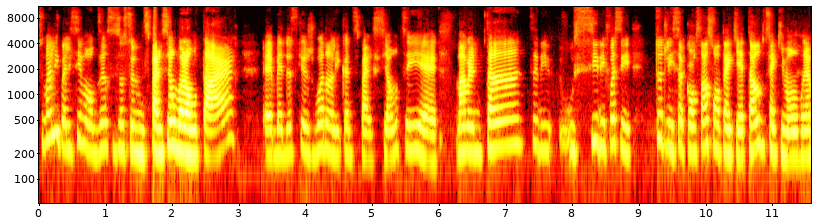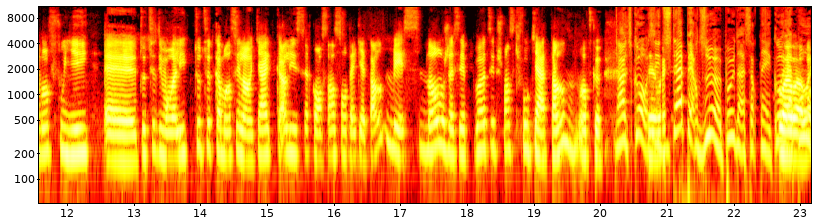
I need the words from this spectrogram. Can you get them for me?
souvent, les policiers vont dire c'est ça, c'est une disparition volontaire. Euh, ben, de ce que je vois dans les cas de disparition, tu sais, euh, mais en même temps, tu sais, des- aussi, des fois, c'est toutes les circonstances sont inquiétantes, fait qu'ils vont vraiment fouiller euh, tout de suite, ils vont aller tout de suite commencer l'enquête quand les circonstances sont inquiétantes. Mais sinon, je sais pas, tu sais, je pense qu'il faut qu'ils attendent. En tout cas. En tout cas, Euh, c'est ouais. du temps perdu un peu dans certains cas. Ouais, la, ouais, pauvre,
